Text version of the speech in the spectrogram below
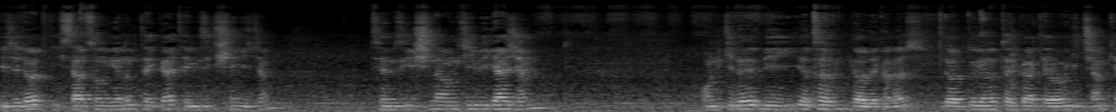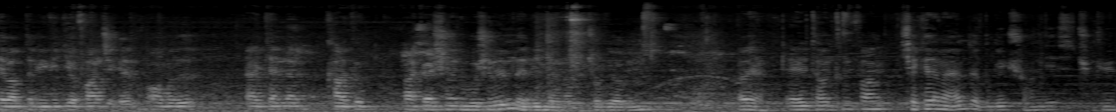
gece 4, 2 saat sonra uyanıp tekrar temizlik işine gideceğim. Temizlik işinden 12 gibi geleceğim. 12'de bir yatarım 4'e kadar. 4'te uyanıp tekrar kebaba gideceğim. Kebapta bir video falan çekerim. Olmadı erkenden kalkıp arkadaşımla buluşabilirim de bilmiyorum artık çok yorgunum. Öyle. Ev tanıtım falan çekerim herhalde. Bugün şu an değiliz çünkü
